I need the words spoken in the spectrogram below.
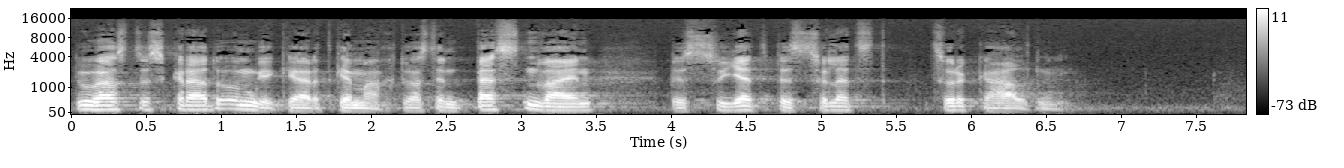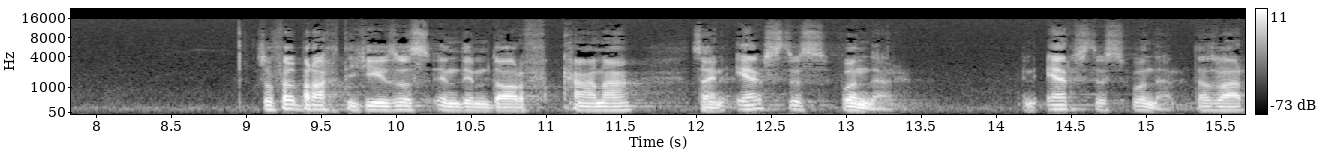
Du hast es gerade umgekehrt gemacht. Du hast den besten Wein bis, zu jetzt, bis zuletzt zurückgehalten. So vollbrachte Jesus in dem Dorf Kana sein erstes Wunder. Ein erstes Wunder. Das war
